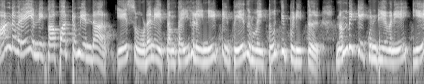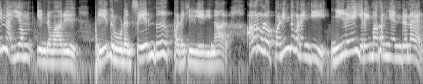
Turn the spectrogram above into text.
ஆண்டவரே என்னை காப்பாற்றும் என்றார். இயேசு உடனே தம் கைகளை நீட்டி பேதுருவை தூக்கி பிடித்து நம்பிக்கை குன்றியவனே ஏன் ஐயம்? என்றவாறு பேதருடன் சேர்ந்து படகில் ஏறினார். அவர்களோ பணிந்து வணங்கி நீரே இறைமகன் என்றனர்.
